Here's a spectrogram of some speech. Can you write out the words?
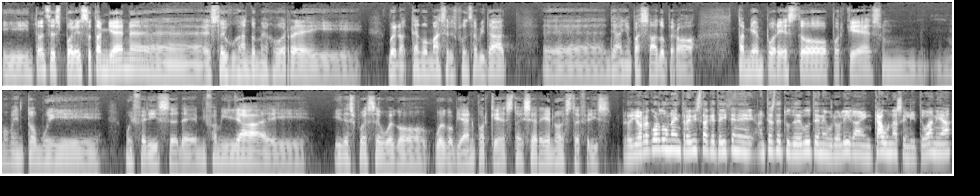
Y entonces por eso también eh, estoy jugando mejor eh, y bueno, tengo más responsabilidad eh, de año pasado, pero también por esto, porque es un momento muy, muy feliz de mi familia y, y después juego, juego bien porque estoy sereno, estoy feliz. Pero yo recuerdo una entrevista que te hice antes de tu debut en Euroliga, en Kaunas, en Lituania,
